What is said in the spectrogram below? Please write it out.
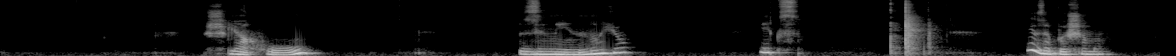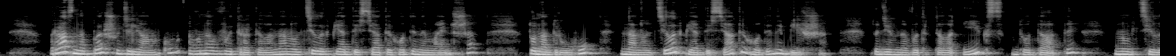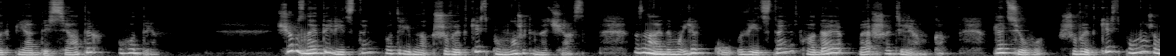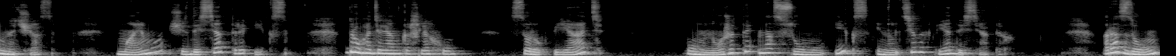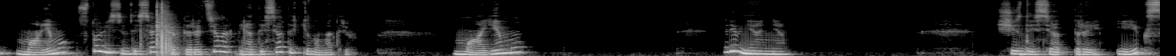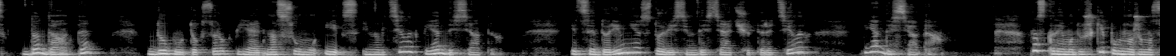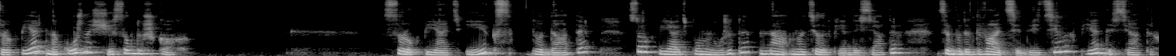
шляху змінною х. І запишемо. Раз на першу ділянку вона витратила на 0,5 години менше, то на другу на 0,5 години більше. Тоді вона витратила х додати 0,5 годин. Щоб знайти відстань, потрібно швидкість помножити на час. Знайдемо, яку відстань складає перша ділянка. Для цього швидкість помножимо на час. Маємо 63х. Друга ділянка шляху 45 помножити на суму х і 0,5. Разом маємо 184,5 км. Маємо рівняння 63х додати добуток 45 на суму х і 0,5. І це дорівнює 184,5. Розкриємо дужки, помножимо 45 на кожне з чисел в дужках. 45х додати 45 помножити на 0,5. Це буде 22,5.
